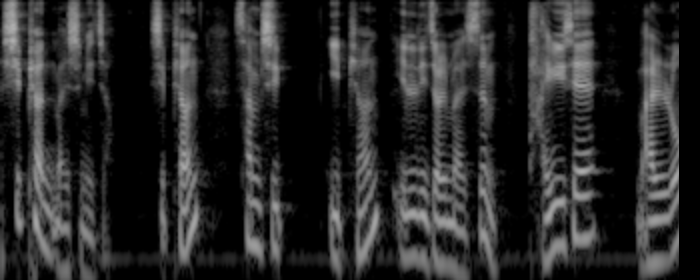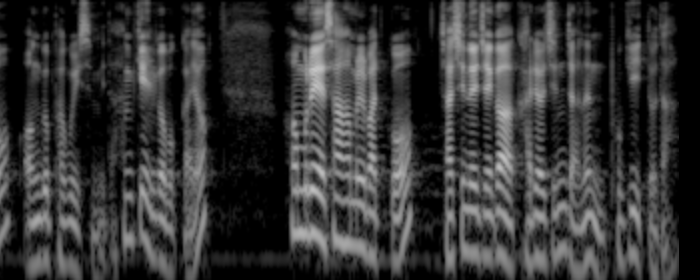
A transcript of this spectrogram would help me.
시편 말씀이죠. 시편 32편 1, 2절 말씀 다윗의 말로 언급하고 있습니다. 함께 읽어 볼까요? 허물의 사함을 받고 자신의 죄가 가려진 자는 복이 있도다.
